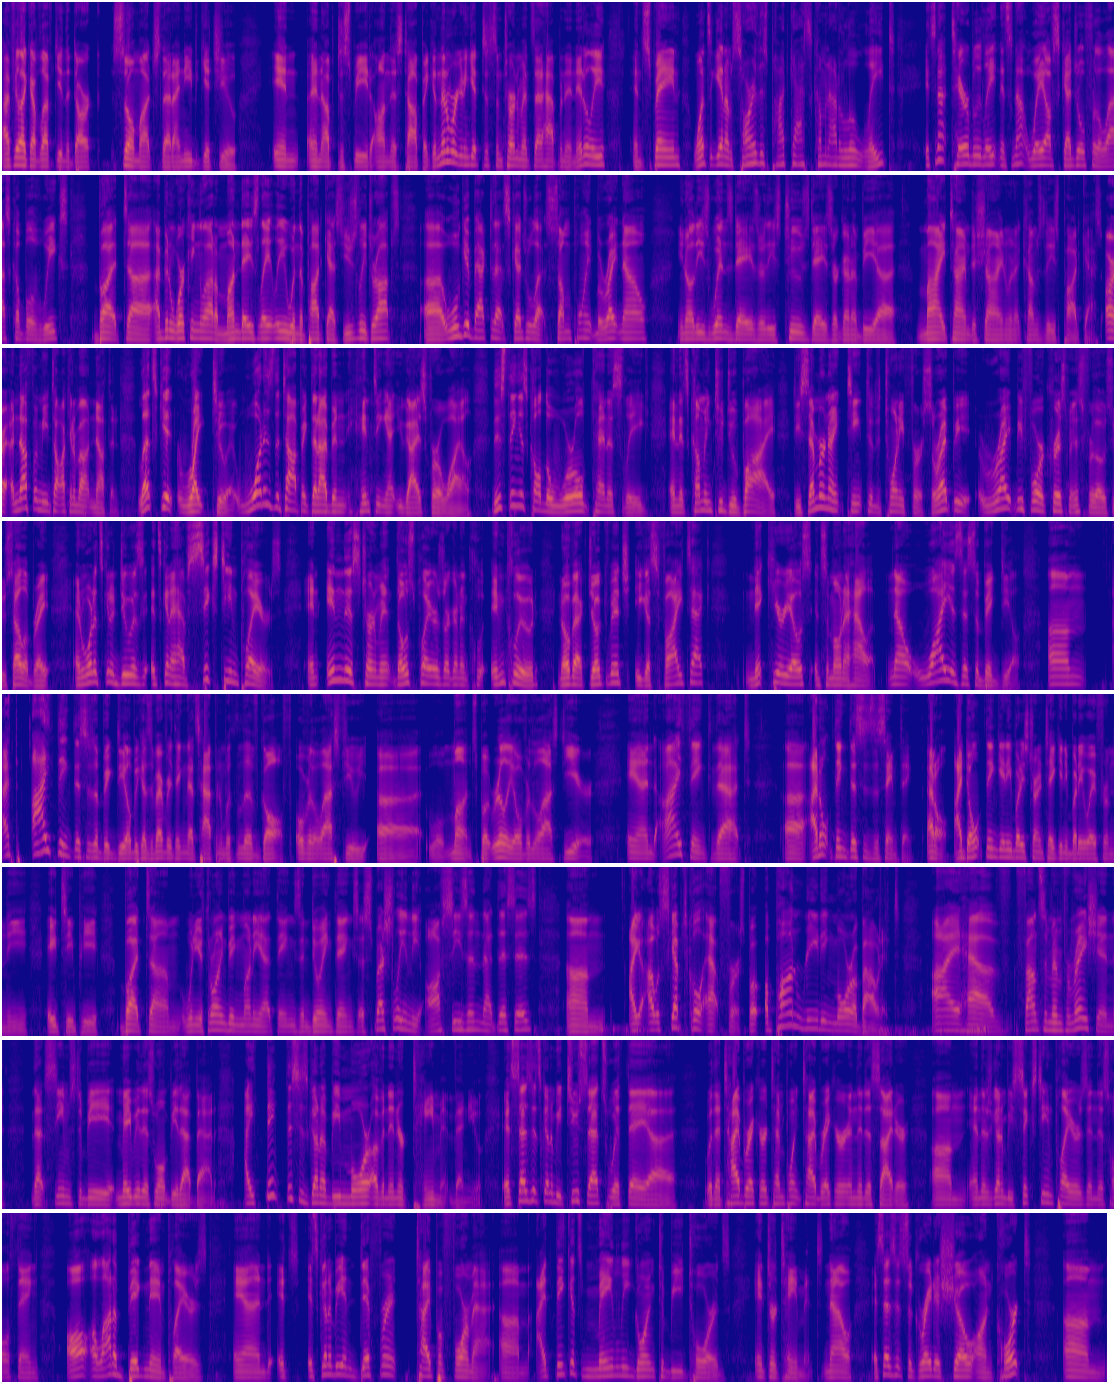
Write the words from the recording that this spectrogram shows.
I feel like I've left you in the dark so much that I need to get you in and up to speed on this topic. And then we're going to get to some tournaments that happen in Italy and Spain. Once again, I'm sorry this podcast is coming out a little late. It's not terribly late and it's not way off schedule for the last couple of weeks, but uh, I've been working a lot of Mondays lately when the podcast usually drops. Uh, we'll get back to that schedule at some point, but right now, you know, these Wednesdays or these Tuesdays are going to be uh, my time to shine when it comes to these podcasts. All right, enough of me talking about nothing. Let's get right to it. What is the topic that I've been hinting at you guys for a while? This thing is called the World Tennis League, and it's coming to Dubai December 19th to the 21st. So right be right before Christmas for those who celebrate. And what it's going to do is it's going to have 16 players, and in this tournament, those players are going to cl- include Novak Djokovic, Iga Swiatek, Nick Kyrgios and Simona Halep. Now, why is this a big deal? Um, I th- I think this is a big deal because of everything that's happened with LIV Golf over the last few uh well months, but really over the last year. And I think that uh, I don't think this is the same thing at all. I don't think anybody's trying to take anybody away from the ATP. But um, when you're throwing big money at things and doing things, especially in the off season that this is, um, I, I was skeptical at first. But upon reading more about it, I have found some information that seems to be maybe this won't be that bad. I think this is going to be more of an entertainment venue. It says it's going to be two sets with a. Uh, with a tiebreaker, 10 point tiebreaker in the decider. Um, and there's going to be 16 players in this whole thing, all a lot of big name players. And it's it's going to be in different type of format. Um, I think it's mainly going to be towards entertainment. Now, it says it's the greatest show on court. Um,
